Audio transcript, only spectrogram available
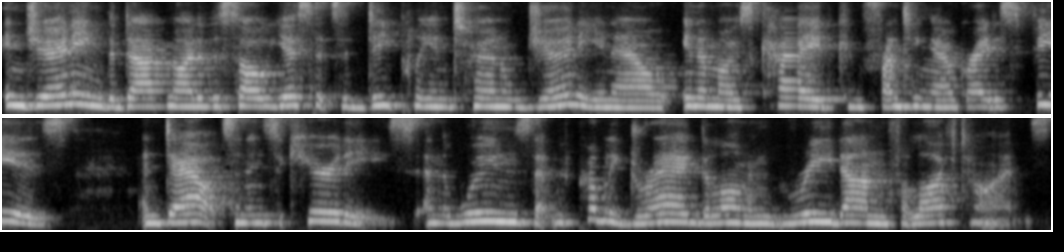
in journeying the dark night of the soul. Yes, it's a deeply internal journey in our innermost cave, confronting our greatest fears and doubts and insecurities and the wounds that we've probably dragged along and redone for lifetimes.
